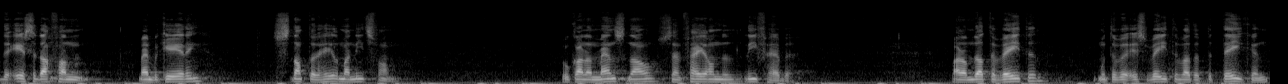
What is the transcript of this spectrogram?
de eerste dag van mijn bekering. Snap er helemaal niets van. Hoe kan een mens nou zijn vijanden lief hebben? Maar om dat te weten, moeten we eens weten wat het betekent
